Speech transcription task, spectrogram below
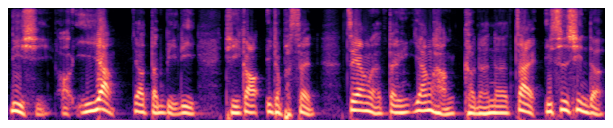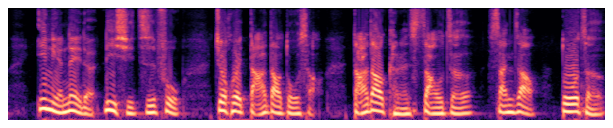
利息哦，一样要等比例提高一个 percent，这样呢，等于央行可能呢在一次性的一年内的利息支付就会达到多少？达到可能少则三兆。多则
